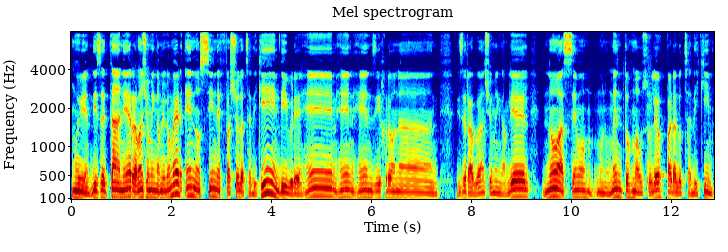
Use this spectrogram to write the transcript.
Muy bien, dice Tane, Rabban Shomin Gamliel Omer, en Osine Fashola Tzadikim, Dibrehem, Hen, Hen, Zichronan. Dice Rabban Shomin Gamliel, no hacemos monumentos, mausoleos para los tzadikim.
